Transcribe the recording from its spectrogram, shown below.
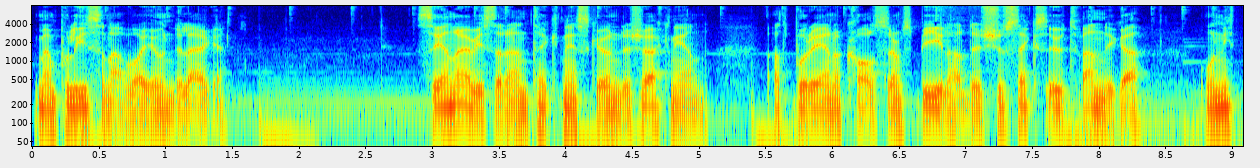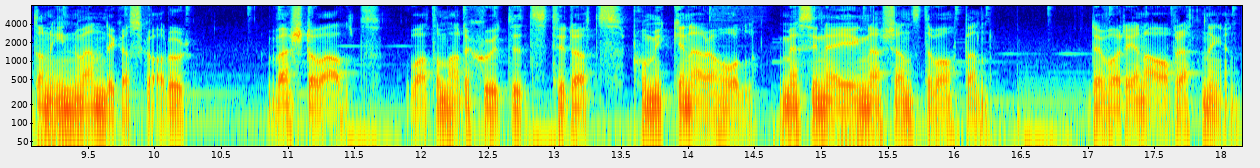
men poliserna var i underläge. Senare visade den tekniska undersökningen att Borén och Karlströms bil hade 26 utvändiga och 19 invändiga skador. Värst av allt var att de hade skjutits till döds på mycket nära håll med sina egna tjänstevapen. Det var rena avrättningen.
